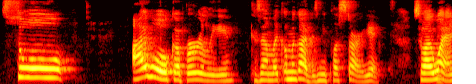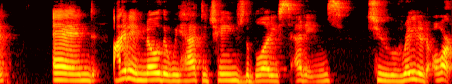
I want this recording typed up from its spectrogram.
So I woke up early because I'm like, oh my god, Disney Plus Star, yay! So I went, and I didn't know that we had to change the bloody settings to rated R.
